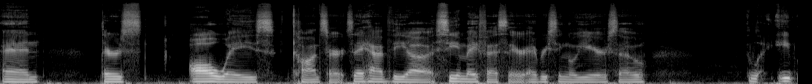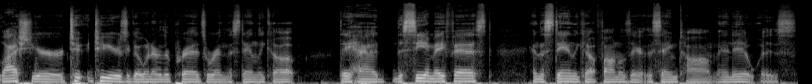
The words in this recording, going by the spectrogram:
and there's always concerts. They have the uh, CMA Fest there every single year. So last year or two two years ago, whenever the Preds were in the Stanley Cup, they had the CMA Fest and the Stanley Cup Finals there at the same time, and it was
